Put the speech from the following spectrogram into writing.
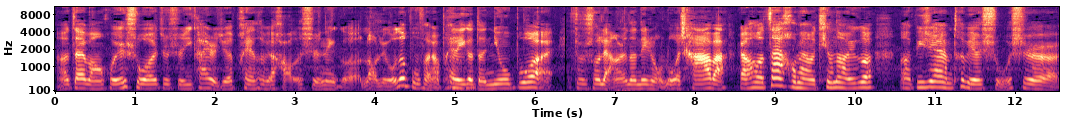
呃，再往回说，就是一开始觉得配的特别好的是那个老刘的部分，然后配了一个 The New Boy，、就是说两个人的那种落差吧。然后再后面我听到一个呃 BGM 特别熟，是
